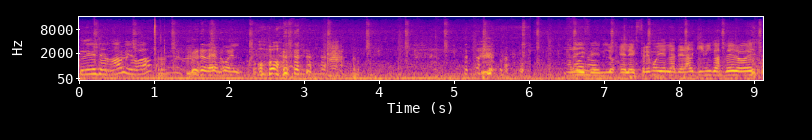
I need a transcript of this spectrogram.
Tiene que ser rápido, ¿va? de Noel. Ahora dicen, lo- el extremo y el lateral química cero, ¿eh?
